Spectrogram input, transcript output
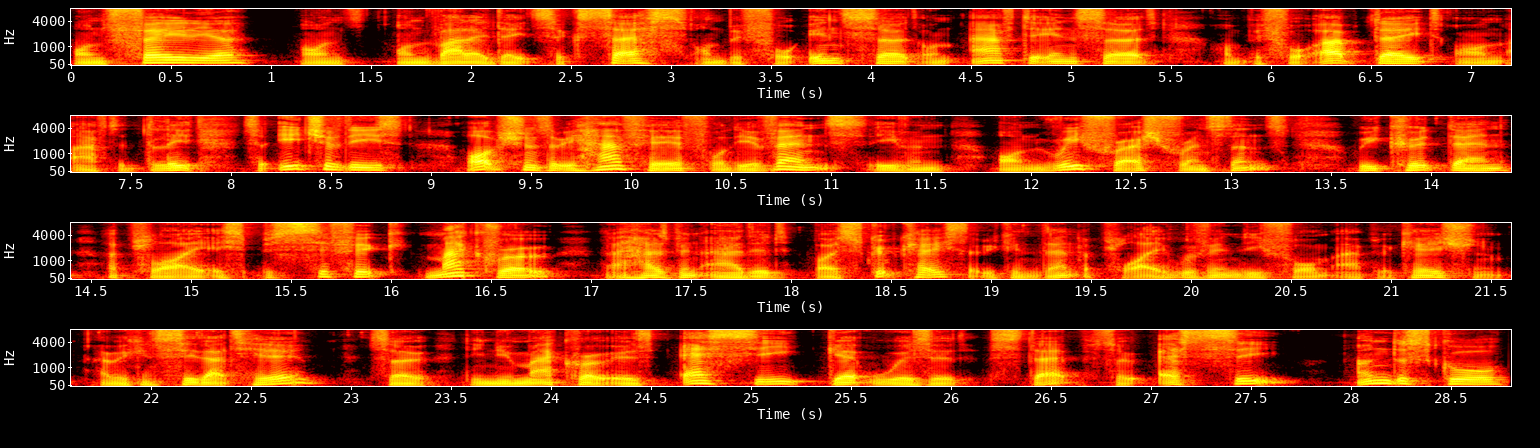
on failure, on, on validate success, on before insert, on after insert, on before update, on after delete. So each of these options that we have here for the events, even on refresh, for instance, we could then apply a specific macro that has been added by Scriptcase that we can then apply within the form application. And we can see that here. So the new macro is sc get wizard step. So sc underscore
